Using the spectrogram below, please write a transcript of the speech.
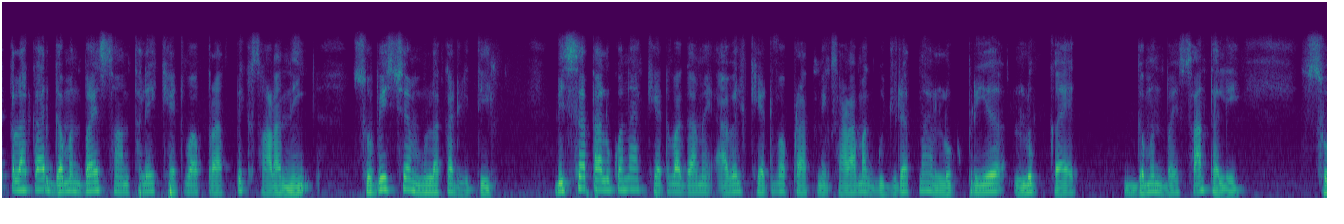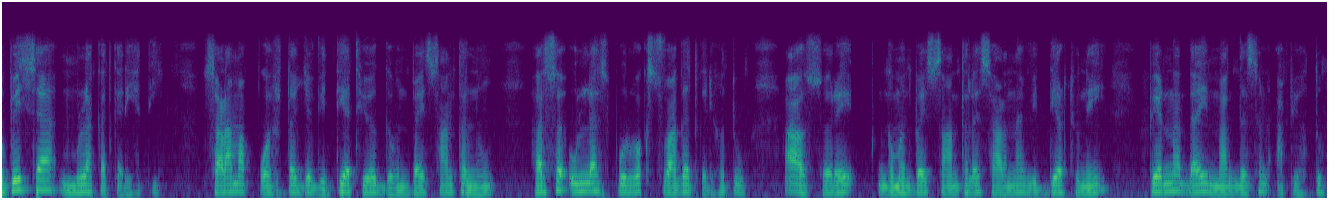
કલાકાર ગમનભાઈ સાંથલે ખેટવા પ્રાથમિક શાળાની શુભેચ્છા મુલાકાત લીધી. ડીસા તાલુકાના ખેટવા ગામે આવેલ ખેટવા પ્રાથમિક શાળામાં ગુજરાતના લોકપ્રિય લોક ગાયક ગમનભાઈ સાંથલે શુભેચ્છા મુલાકાત કરી હતી. શાળામાં પહોંચતા જ વિદ્યાર્થીઓએ ગમનભાઈ સાંથલનું હર્ષ ઉલ્લાસપૂર્વક સ્વાગત કર્યું હતું. આ અવસરે ગમનભાઈ સાંથલે શાળાના વિદ્યાર્થીઓને પ્રેરણાદાયી માર્ગદર્શન આપ્યું હતું.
